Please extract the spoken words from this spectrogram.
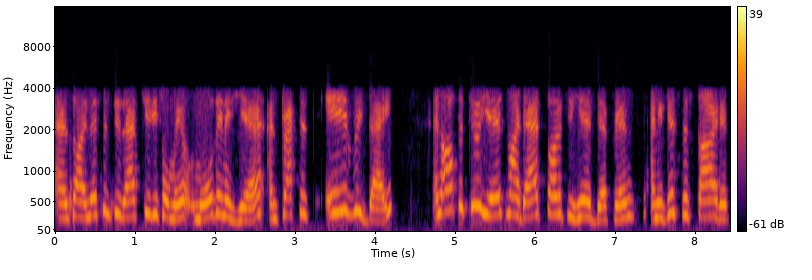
And so I listened to that CD for more, more than a year and practiced every day. And after two years, my dad started to hear a difference, and he just decided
